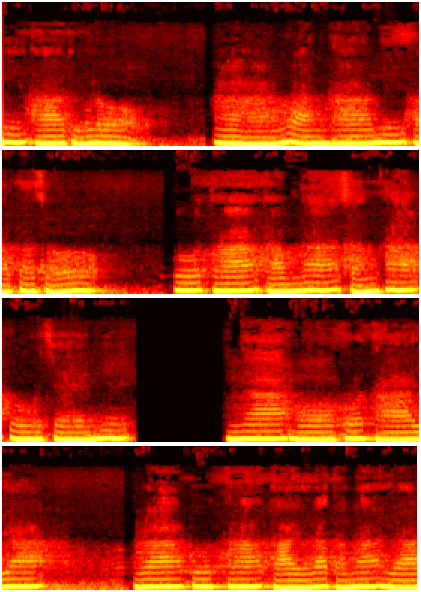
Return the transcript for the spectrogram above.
มิทาติโยอาหังวันทามิสัพพพโสพุทธธรรมะสังฆะปูเชมินะโมพุทธายะพระพุทธไตรรัตนญา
